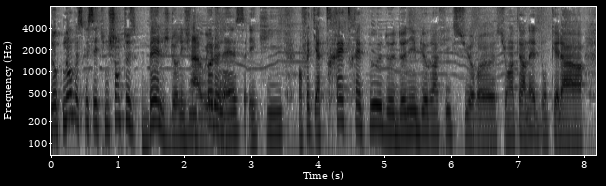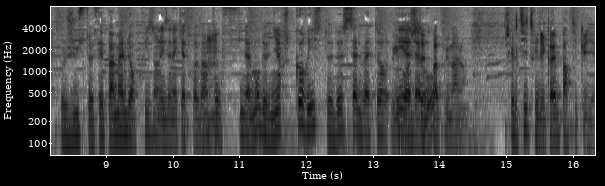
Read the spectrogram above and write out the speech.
Donc non, parce que c'est une chanteuse belge d'origine Ah oui, polonaise et qui, en fait, il y a très très peu de données biographiques sur euh, sur Internet. Donc elle a juste fait pas mal de reprises dans les années 80 pour finalement devenir choriste de Salvatore Hmm. Oui, et bon, Adamo. pas plus mal. hein. Parce que le titre, il est quand même particulier.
